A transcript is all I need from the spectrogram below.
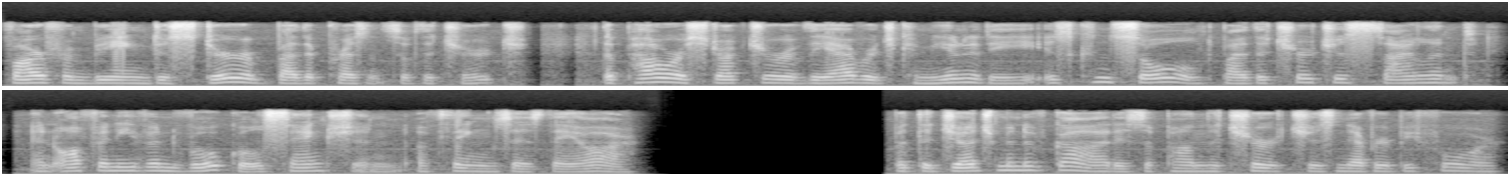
Far from being disturbed by the presence of the church, the power structure of the average community is consoled by the church's silent and often even vocal sanction of things as they are. But the judgment of God is upon the church as never before.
